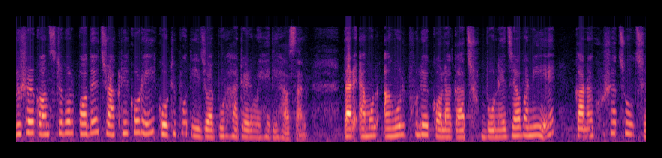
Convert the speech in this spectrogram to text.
পুলিশের কনস্টেবল পদে চাকরি করেই কোটিপতি জয়পুরহাটের মেহেদি হাসান। তার এমন আঙুল ফুলে কলা গাছ বনে যাওয়া নিয়ে কানাঘুষা চলছে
